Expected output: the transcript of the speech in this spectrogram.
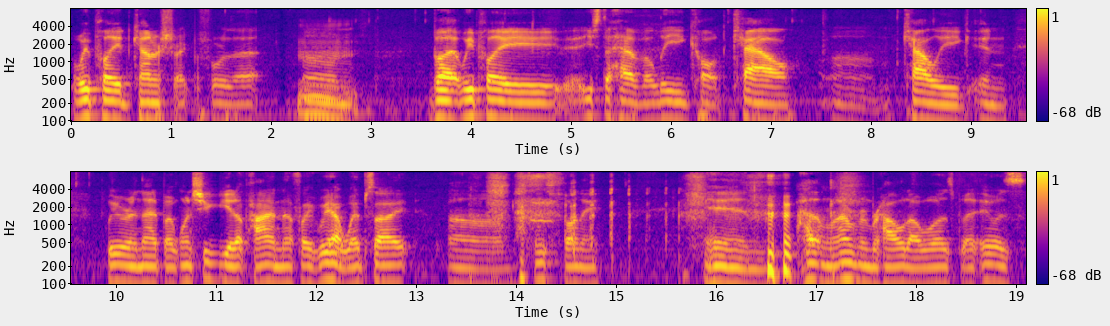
We played Counter Strike before that. Mm. Um, but we played. It used to have a league called Cal, um, Cal League, and we were in that. But once you get up high enough, like we had a website. Um, it was funny. And I don't, I don't remember how old I was, but it was.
